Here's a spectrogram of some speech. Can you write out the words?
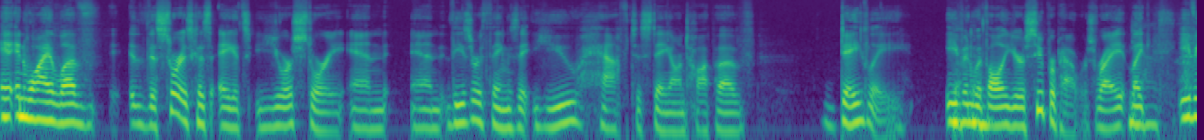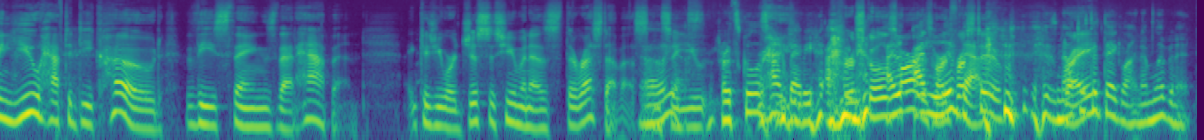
and, and why I love this story is because a, it's your story, and and these are things that you have to stay on top of daily even with all your superpowers, right? Like yes. even you have to decode these things that happen because you are just as human as the rest of us. Oh, and so yes. you Earth School is hard, baby. Earth School is hard. I, I it's hard for that. us too. it's not right? just a tagline. I'm living it.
